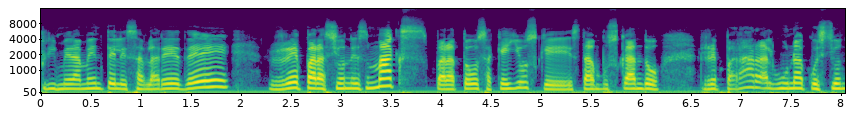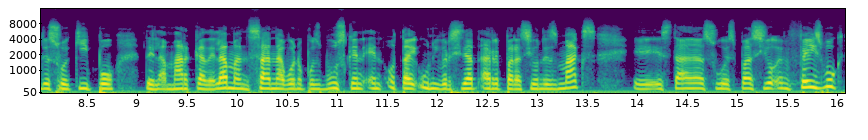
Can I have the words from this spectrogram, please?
primeramente les hablaré de reparaciones Max para todos aquellos que están buscando reparar alguna cuestión de su equipo de la marca de la manzana. Bueno, pues busquen en Otay Universidad a Reparaciones Max. Eh, está su espacio en Facebook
